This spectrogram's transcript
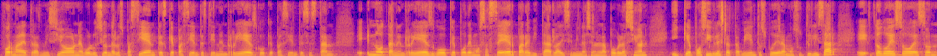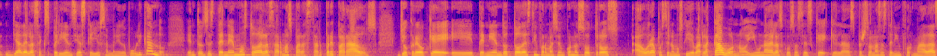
forma de transmisión, evolución de los pacientes, qué pacientes tienen riesgo, qué pacientes están eh, no tan en riesgo, qué podemos hacer para evitar la diseminación en la población y qué posibles tratamientos pudiéramos utilizar. Eh, todo eso son ya de las experiencias que ellos han venido publicando. Entonces tenemos todas las armas para estar preparados. Yo creo que eh, teniendo toda esta información con nosotros, ahora pues tenemos que llevarla a cabo, ¿no? Y una de las cosas es que, que las personas estén informadas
